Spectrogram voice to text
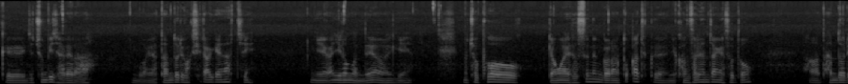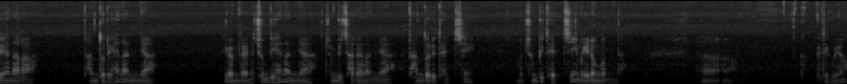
그 이제 준비 잘해라. 뭐 야 단돌이 확실하게 해놨지. 예, 이런 건데요. 이게 뭐 조폭 영화에서 쓰는 거랑 똑같을 거예요. 이제 건설 현장에서도 어, 단돌이 해놔라. 단돌이 해놨냐? 이겁니다. 그냥 준비 해놨냐? 준비 잘 해놨냐? 단돌이 됐지? 뭐 준비 됐지? 뭐 이런 겁니다. 어, 그리고요.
